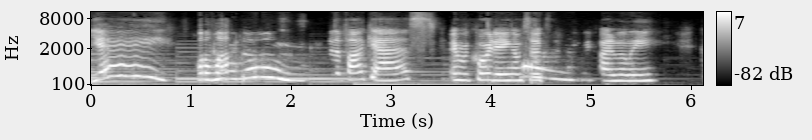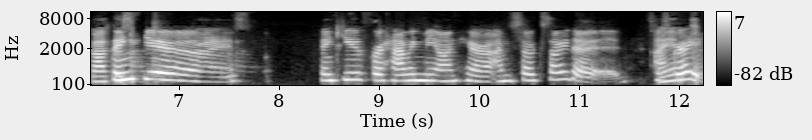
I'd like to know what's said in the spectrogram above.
Yay! Well, welcome to the podcast and recording. I'm so excited we finally got this. Thank you. Thank you for having me on here. I'm so excited. I am great.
